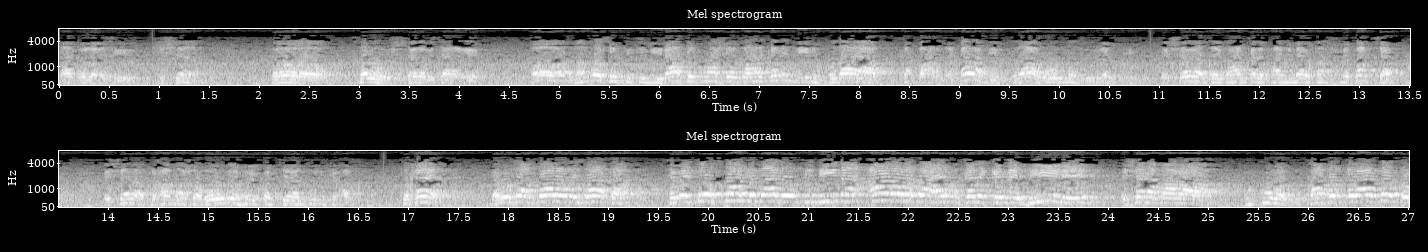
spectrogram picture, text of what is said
najbolje si تو To خب، خب، خروش سلام ترغیب اور من باشه که میراث یک ماشه بهر کرے دین خدا یا نہ کرے دین خدا ہو منظور رسی اشاره از بهر کنه پنج میں و پنج مه بچه اشاره تو هم ماشه هول به هی پتی تو خیر. بروز اخبار نزاتا أنا ظاهر كذا كما دين اشارة مارا حکومت کافر قرار دا تو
